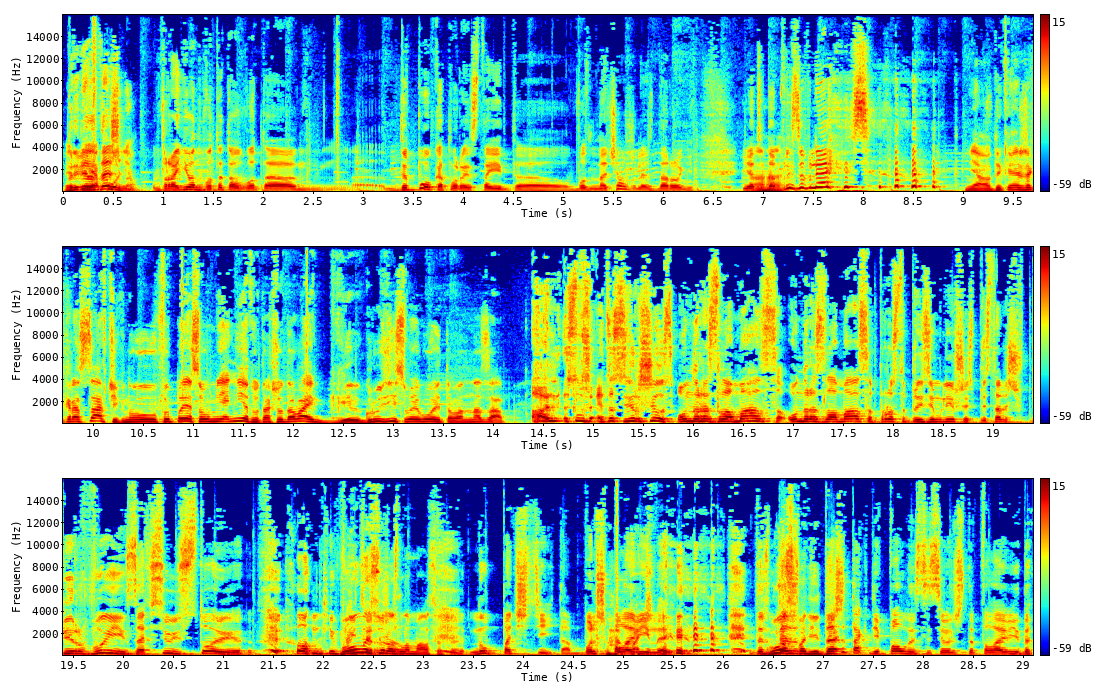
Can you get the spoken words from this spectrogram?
Примерно, знаешь, понял. в район вот этого вот э, депо, которое стоит э, возле начала железной дороги. Я туда Ага. приземляюсь. Не, ну ты, конечно, красавчик, но FPS у меня нету, так что давай грузи своего этого назад. А, слушай, это свершилось. Он разломался, он разломался, просто приземлившись. Представляешь, впервые за всю историю он не Полностью выдержал. разломался-то? Ну, почти, там, больше половины. Даже- Господи, даже- да- Даже так не полностью, всего лишь наполовину.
